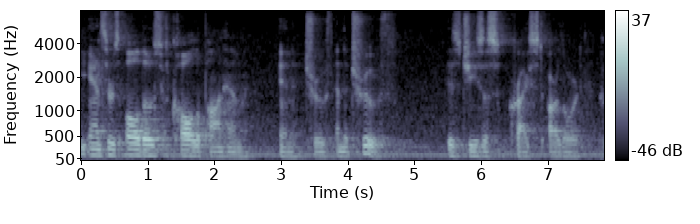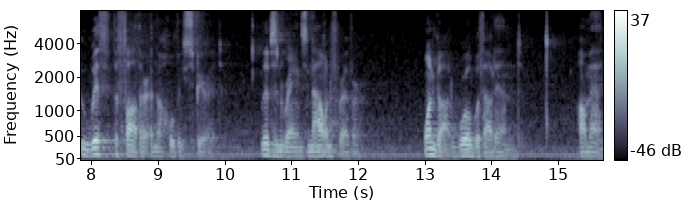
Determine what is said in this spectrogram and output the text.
He answers all those who call upon Him in truth. And the truth is Jesus Christ our Lord, who with the Father and the Holy Spirit lives and reigns now and forever. One God, world without end. Amen.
